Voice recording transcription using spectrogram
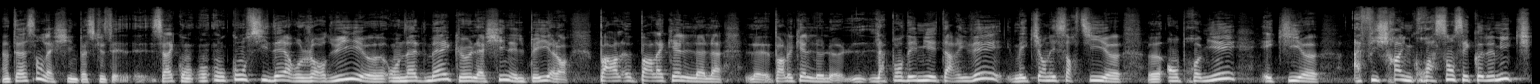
Intéressant la Chine parce que c'est vrai qu'on considère aujourd'hui, euh, on admet que la Chine est le pays alors par, par laquelle la, par lequel la pandémie est arrivée, mais qui en est sorti euh, en premier et qui affichera une croissance économique,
